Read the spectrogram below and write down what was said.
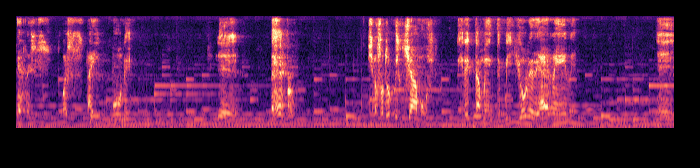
de respuesta inmune. Eh, ejemplo, si nosotros pinchamos directamente millones de ARN, eh,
